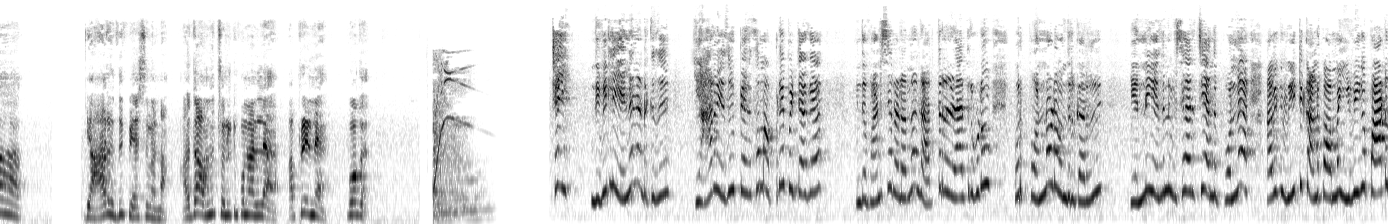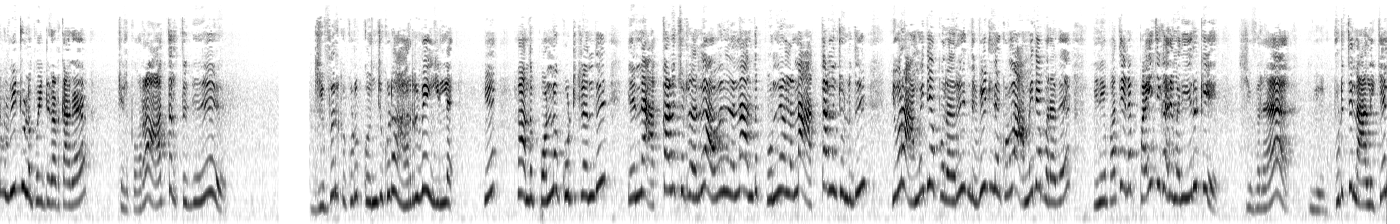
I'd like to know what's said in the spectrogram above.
யாரும் எதுவும் பேச வேணாம். அதான் அவனு சொல்லிட்டு போனான்ல. அப்புறம் என்ன? போக சீ, இந்த வீட்ல என்ன நடக்குது யாரும் எதுவும் பேசாம அப்படியே போயிட்டாங்க இந்த மனுஷனோட அத்தனை ராத்திரி கூட ஒரு பொண்ணோட வந்திருக்காரு என்ன ஏதுன்னு விசாரிச்சு அந்த பொண்ணை அதுக்கு வீட்டுக்கு அனுப்பாம இவங்க பாட்டுக்கு வீட்டுக்குள்ள போயிட்டு இருக்காங்க எனக்கு வர ஆத்திரத்துக்கு இவருக்கு கூட கொஞ்சம் கூட அறிவே இல்ல ஏ, அந்த பொண்ணை கூட்டிட்டு வந்து என்ன அக்கான்னு சொல்றாரு அவன் என்ன அந்த பொண்ணு என்ன அத்தான்னு சொல்லுது இவர் அமைதியா போறாரு இந்த வீட்டுல கூட அமைதியா போறாரு இவங்க பார்த்தா என்ன பைத்தியக்கார மாதிரி இருக்கு இவரை நீ பிடிச்ச நாளைக்கே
